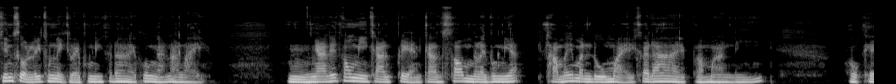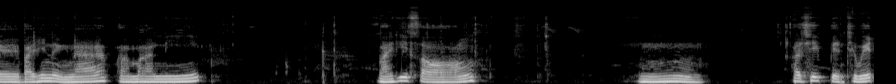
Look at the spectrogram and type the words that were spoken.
ชิ้นส่วนอิเล็กทรอนิกส์อะไรพวกนี้ก็ได้ พวกงานอะไรงานที่ต้องมีการเปลี่ยนการซ่อมอะไรพวกนี้ทำให้มันดูใหม่ก็ได้ประมาณนี้ โอเค ใบที่หนึ่งนะ ประมาณนี้ ใบที่สองอืมอาชีพเปลี่ยนชีวิต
